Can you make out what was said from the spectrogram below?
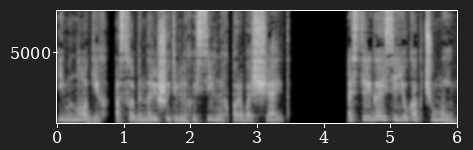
и многих, особенно решительных и сильных, порабощает. Остерегайся ее как чумы.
